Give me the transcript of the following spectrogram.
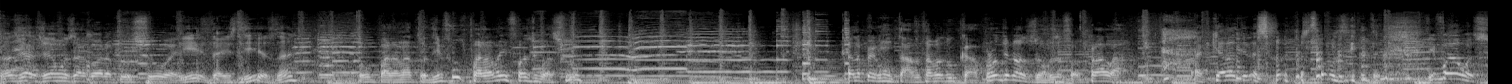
Nós viajamos agora para o sul aí, dez dias, né? Para Paraná todinho, fomos parar lá em Foz do Iguaçu. Ela perguntava, estava no carro, para onde nós vamos? Eu falei, para lá. Aquela direção nós estamos indo. E vamos.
